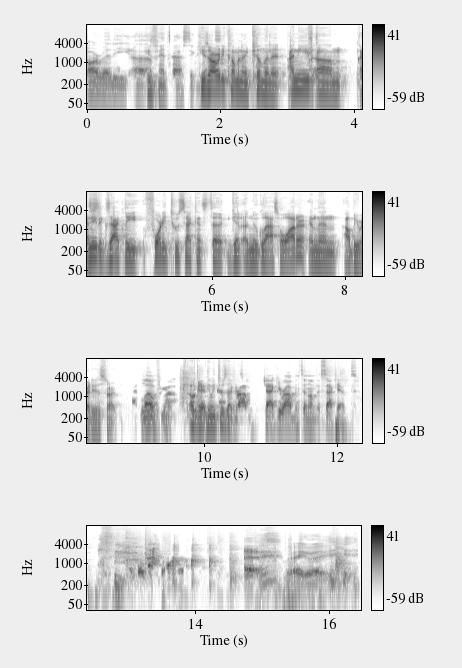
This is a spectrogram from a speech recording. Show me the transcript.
already uh, He's- fantastic. He's Yes. already coming in killing it. I need um I need exactly forty two seconds to get a new glass of water, and then I'll be ready to start. no Love problem. Okay, give me two seconds. Rob- Jackie Robinson on the second. Right, right.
